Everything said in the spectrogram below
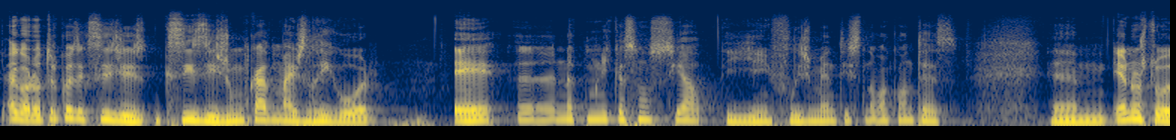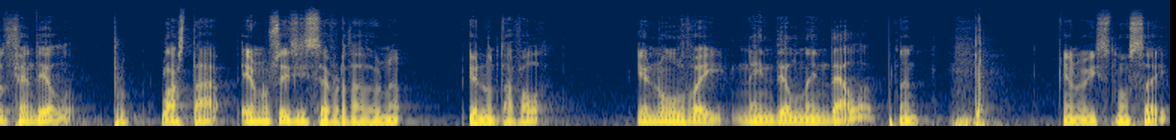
Agora, outra coisa que se exige, que se exige um bocado mais de rigor é uh, na comunicação social. E infelizmente isso não acontece. Um, eu não estou a defendê-lo, porque lá está, eu não sei se isso é verdade ou não. Eu não estava lá. Eu não levei nem dele nem dela, portanto, eu não, isso não sei.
